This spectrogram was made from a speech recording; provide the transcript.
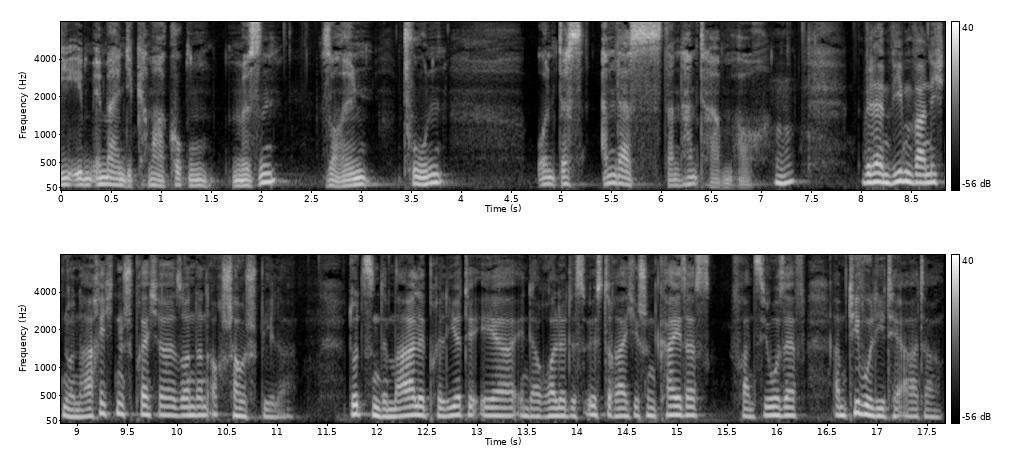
die eben immer in die Kamera gucken müssen, sollen, tun und das anders dann handhaben auch. Mhm. Wilhelm Wieben war nicht nur Nachrichtensprecher, sondern auch Schauspieler. Dutzende Male brillierte er in der Rolle des österreichischen Kaisers Franz Josef am Tivoli-Theater.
